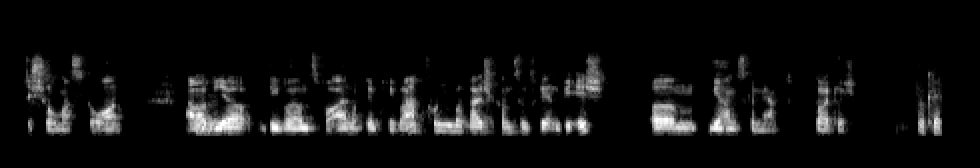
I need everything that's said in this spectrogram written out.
the show must go on. Aber mhm. wir, die wir uns vor allem auf den Privatkundenbereich konzentrieren, wie ich, ähm, wir haben es gemerkt, deutlich. Okay.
